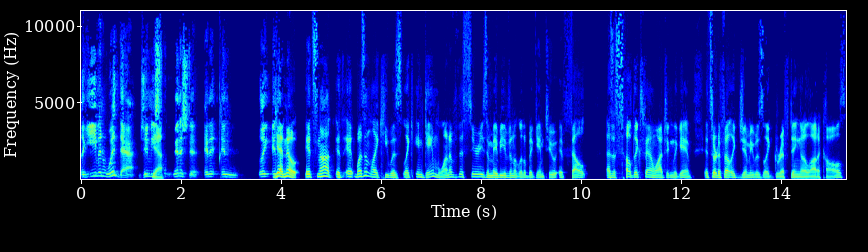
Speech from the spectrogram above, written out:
like even with that, Jimmy Yeah. still finished it, and it and like yeah, no, it's not. It, it wasn't like he was like in game one of this series, and maybe even a little bit game two. It felt as a Celtics fan watching the game, it sort of felt like Jimmy was like grifting a lot of calls.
